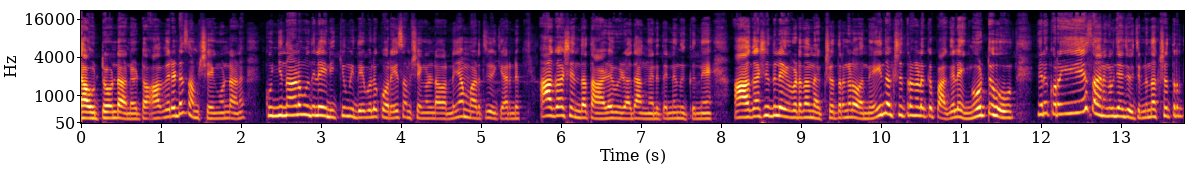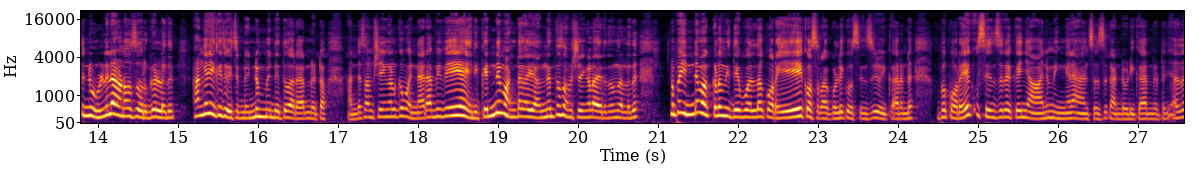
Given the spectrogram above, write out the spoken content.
ഡൗട്ട് കൊണ്ടാണ് കേട്ടോ. അവരുടെ സംശയം കൊണ്ടാണ്. കുഞ്ഞുനാൾ മുതൽ എനിക്കും ഇതേപോലെ കുറേ സംശയങ്ങൾ ഉണ്ടാവാറുണ്ട്. ഞാൻ മടുത്ത് ചോദിക്കാറുണ്ട് ആകാശം എന്താ താഴെ വീഴാതെ അങ്ങനെ തന്നെ നിൽക്കുന്നേ. ആകാശത്തിൽ എവിടെ നക്ഷത്രങ്ങൾ വന്നേ? ഈ നക്ഷത്രങ്ങളൊക്കെ പകൽ എങ്ങോട്ട് പോകും ഇങ്ങനെ കുറേ സാധനങ്ങൾ ഞാൻ ചോദിച്ചിട്ടുണ്ട്. നക്ഷത്രത്തിന്റെ ഉള്ളിലാണോ സ്വർഗം ഉള്ളത്? അങ്ങനെയൊക്കെ ചോദിച്ചിട്ടുണ്ട്. എന്റെ ഉമ്മന്റെ അടുത്ത് പറയാറുണ്ട് കേട്ടോ. എന്റെ സംശയങ്ങൾക്ക് പൊന്നാരാഭിവേയ എനിക്ക് തന്നെ മണ്ട മനസ്സിലായി അങ്ങനത്തെ സംശയങ്ങളായിരുന്നു എന്നുള്ളത്. അപ്പോൾ എന്റെ മക്കളും ഇതേപോലത്തെ കുറേ കൊസറാക്കുള്ളി ക്വസ്റ്റ്യൻസ് ചോദിക്കാറുണ്ട്. അപ്പോൾ കുറേ ക്വസ്റ്റ്യൻസിലൊക്കെ ഞാനും ഇങ്ങനെ ആൻസേഴ്സ് കണ്ടുപിടിക്കാറുണ്ട് കേട്ടോ. അത്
